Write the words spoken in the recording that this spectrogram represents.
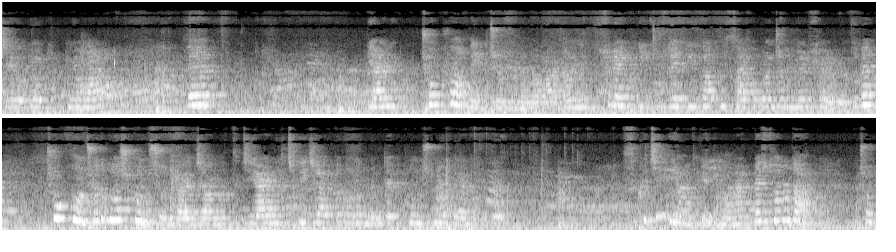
şey oluyor, gitmiyorlar. Ve yani çok fazla iç çözümleme vardı. Hani sürekli 150-160 sayfa boyunca bunları söylüyordu ve çok konuşuyordu, boş konuşuyordu bence anlatıcı. Yani hiçbir icraatta bulunmuyordu. Hep konuşmaya bırakıldı. Sıkıcıydı yani olarak ve sonu da çok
